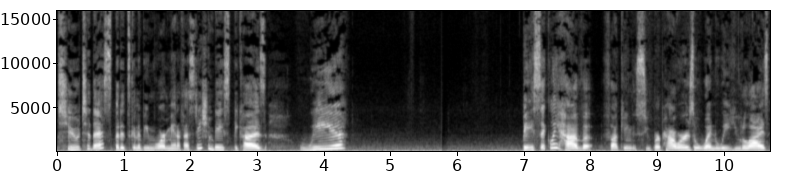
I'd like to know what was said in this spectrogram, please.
two to this, but it's going to be more manifestation based because we basically have fucking superpowers when we utilize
